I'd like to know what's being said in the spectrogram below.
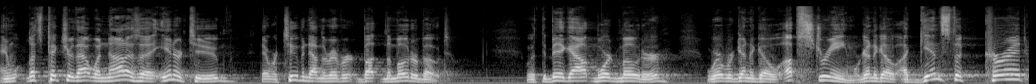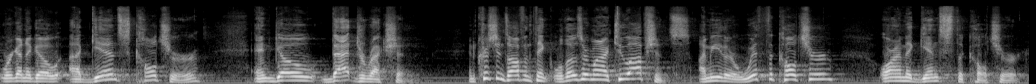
And let's picture that one not as an inner tube that we're tubing down the river, but the motorboat with the big outboard motor where we're going to go upstream. We're going to go against the current. We're going to go against culture and go that direction. And Christians often think, well, those are my two options. I'm either with the culture or I'm against the culture.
